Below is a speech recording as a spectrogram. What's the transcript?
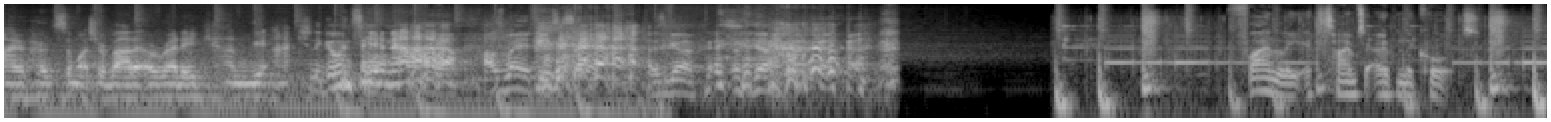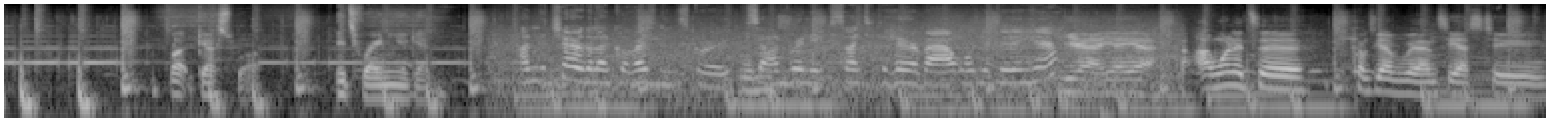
I've heard so much about it already. Can we actually go and see it oh, now? I was waiting for you to say it. Let's go. Let's go. Finally, it's time to open the courts. But guess what? It's raining again. I'm the chair of the local residents group, so I'm really excited to hear about what you're doing here. Yeah, yeah, yeah. I wanted to come together with NCS to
